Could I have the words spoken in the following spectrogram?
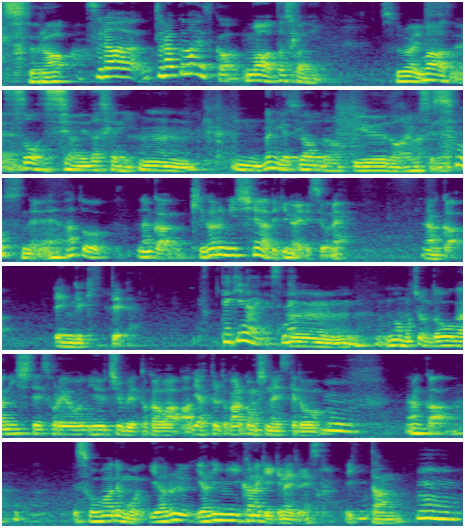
つら。つら辛くないですか？まあ確かに。つらいっまあすね、そうですよね確かに、うん。うん、何が違うんだろうっていうのがありますよね。そうっすね。あとなんか気軽にシェアできないですよね。なんか演劇って。できないですね。うん。まあもちろん動画にしてそれを YouTube でとかはやってるとかあるかもしれないですけど、うんなんかそこはでもやるやりに行かなきゃいけないじゃないですか。一旦。うん。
